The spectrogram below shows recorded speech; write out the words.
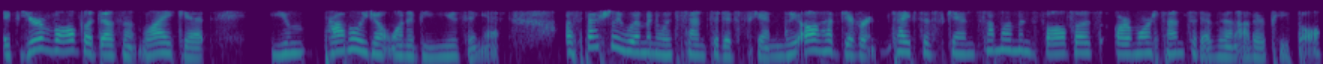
if your vulva doesn't like it, you probably don't want to be using it, especially women with sensitive skin. We all have different types of skin. Some women's vulvas are more sensitive than other people.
